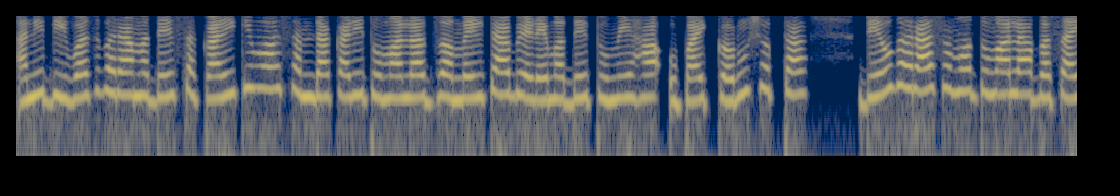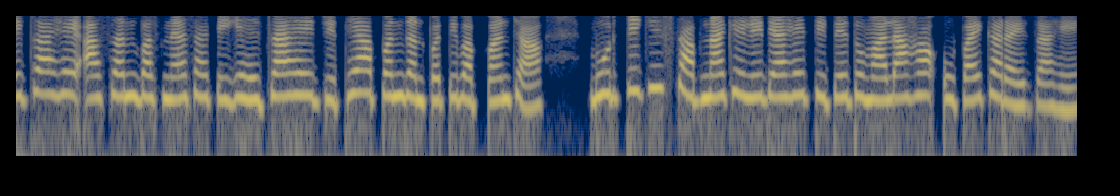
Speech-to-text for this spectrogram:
आणि दिवसभरामध्ये सकाळी किंवा संध्याकाळी तुम्हाला जमेल त्या वेळेमध्ये तुम्ही हा उपाय करू शकता. देवघरासमोर तुम्हाला बसायचं आहे आसन बसण्यासाठी घ्यायचं आहे. जिथे आपण गणपती बाप्पांच्या मूर्तीची स्थापना केलेली आहे तिथे तुम्हाला हा उपाय करायचा आहे.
